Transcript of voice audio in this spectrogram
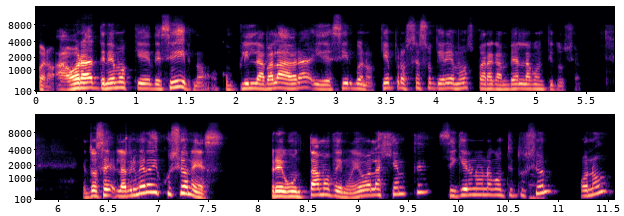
Bueno, ahora tenemos que decidir, ¿no? Cumplir la palabra y decir, bueno, ¿qué proceso queremos para cambiar la constitución? Entonces, la primera discusión es, ¿preguntamos de nuevo a la gente si quieren una constitución o no?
